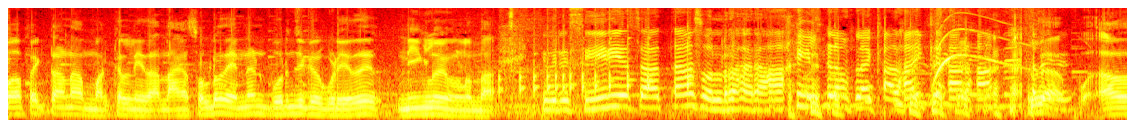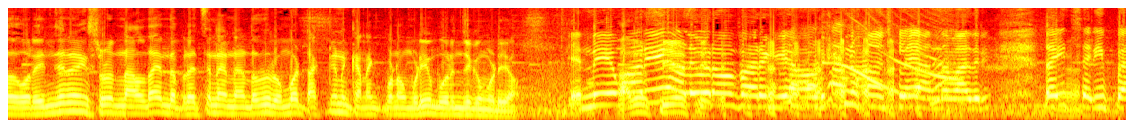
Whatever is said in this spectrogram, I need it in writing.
பர்ஃபெக்டான மக்கள் நீ தான். நாங்கள் சொல்கிறது என்னன்னு புரிஞ்சுக்கக்கூடியது நீங்களும் இவங்களும் தான். இவர் சீரியஸா தான் சொல்றாரா? இல்ல நம்மள கலாய்க்கிறாரா? இல்லை ஒரு இன்ஜினியரிங் ஸ்டூடெண்ட்னால தான் இந்த பிரச்சனை என்னன்றது ரொம்ப டக்குன்னு கனெக்ட் பண்ண முடியும் புரிஞ்சுக்க முடியும். என்னைய மாதிரியே. அழுகுறோம் பாருங்க அப்படின்னு அந்த மாதிரி. ரைட் சரி இப்ப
